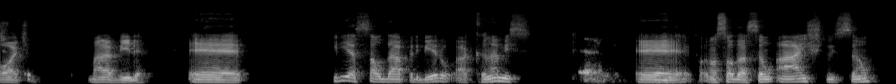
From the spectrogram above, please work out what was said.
Ah, ótimo, maravilha. É, queria saudar primeiro a Camis, é, uma saudação à instituição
